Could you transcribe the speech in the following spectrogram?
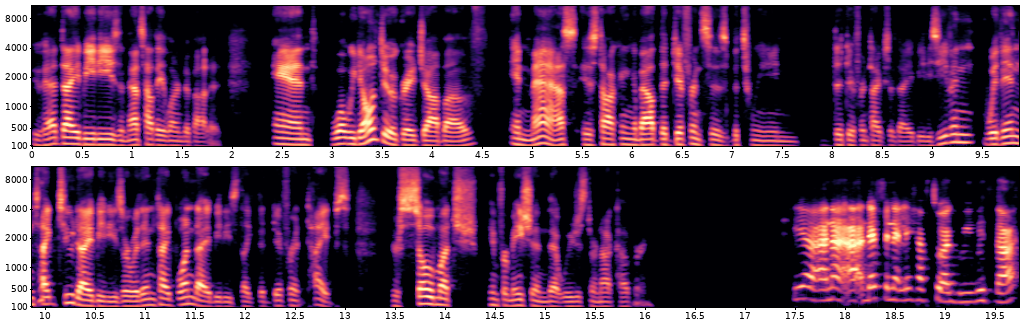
who had diabetes and that's how they learned about it. And what we don't do a great job of in mass is talking about the differences between the different types of diabetes, even within type 2 diabetes or within type 1 diabetes, like the different types. There's so much information that we just are not covering. Yeah, and I, I definitely have to agree with that.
